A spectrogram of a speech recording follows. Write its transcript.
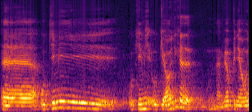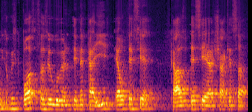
É, o que me o que me o que a única na minha opinião a única coisa que possa fazer o governo Temer cair é o TSE caso o TSE achar que essa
